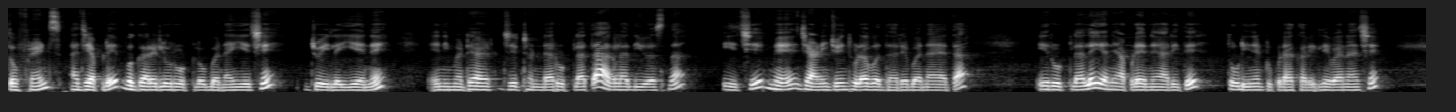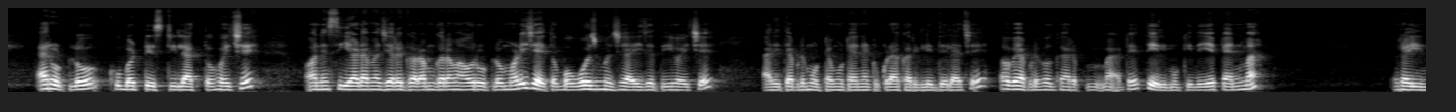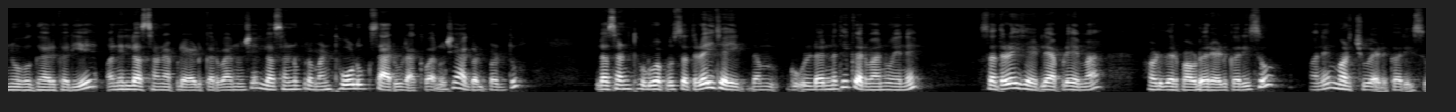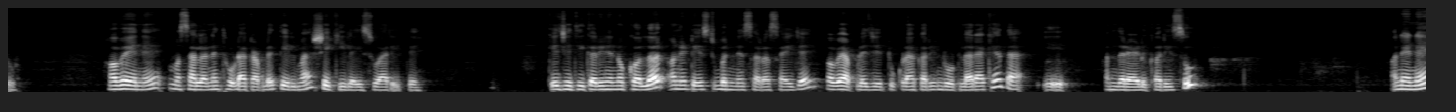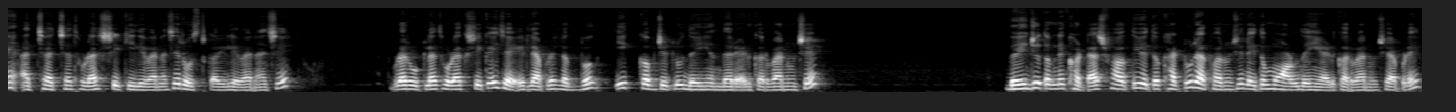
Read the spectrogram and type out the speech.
તો ફ્રેન્ડ્સ આજે આપણે વઘારેલો રોટલો બનાવીએ છીએ. જોઈ લઈએ એને. એની માટે આ જે ઠંડા રોટલા હતા, આગલા દિવસના, એ છે. મેં જાણી જોઈને થોડા વધારે બનાવ્યા હતા. એ રોટલા લઈ અને આપણે એને આ રીતે તોડીને ટુકડા કરી લેવાના છે. આ રોટલો ખૂબ જ ટેસ્ટી લાગતો હોય છે અને શિયાળામાં જ્યારે ગરમ ગરમ આવો રોટલો મળી જાય તો બહુ જ મજા આવી જતી હોય છે. આ રીતે આપણે મોટા મોટા એના ટુકડા કરી લીધેલા છે. હવે આપણે વઘાર માટે તેલ મૂકી દઈએ પેનમાં. રઈનો વઘાર કરીએ અને લસણ આપણે એડ કરવાનું છે. લસણનું પ્રમાણ થોડુંક સારું રાખવાનું છે આગળ પડતું. લસણ થોડું આપણું સતળાઈ જાય, એકદમ ગોલ્ડન નથી કરવાનું એને. સતળાઈ જાય એટલે આપણે એમાં હળદર પાવડર એડ કરીશું અને મરચું એડ કરીશું. હવે એને મસાલાને થોડાક આપણે તેલમાં શેકી લઈશું આ રીતે. કે જેથી કરીને એનો કલર અને ટેસ્ટ બંને સરસ આવી જાય. હવે આપણે જે ટુકડા કરીને રોટલા રાખ્યા હતા, એ અંદર એડ કરીશું. અને એને આછા આછા થોડા શેકી લેવાના છે, રોસ્ટ કરી લેવાના છે. આપણા રોટલા થોડાક શેકાઈ જાય એટલે આપણે લગભગ એક કપ જેટલું દહીં અંદર એડ કરવાનું છે. દહીં જો તમને ખટાશ ફાવતી હોય તો ખાટું રાખવાનું છે, નહીં તો મોડું દહીં એડ કરવાનું છે આપણે.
